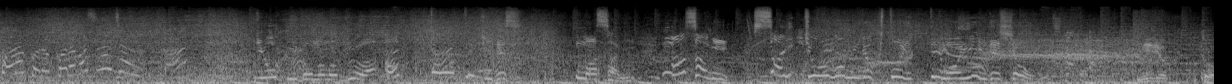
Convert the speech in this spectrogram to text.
コロコロ転がすのじゃ。呂布殿の部は圧倒的です。まさにまさに最強の魅力と言ってもいいでしょう。魅力とは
